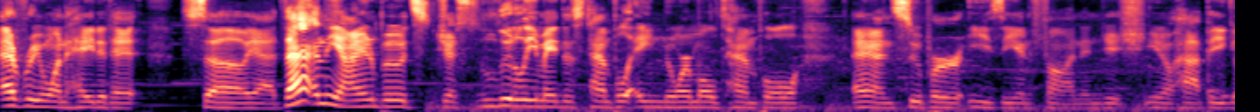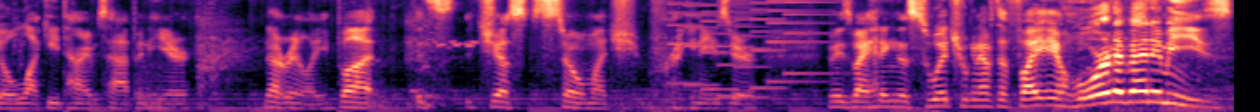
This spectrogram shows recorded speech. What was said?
everyone hated it. So yeah, that and the iron boots just literally made this temple a normal temple and super easy and fun and just, you know, happy-go-lucky times happen here. Not really, but it's just so much freaking easier means by hitting the switch, we're gonna have to fight a horde of enemies.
